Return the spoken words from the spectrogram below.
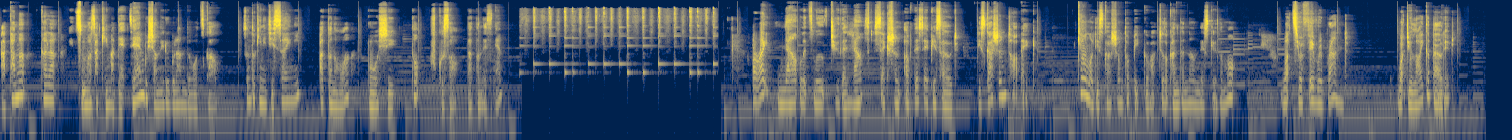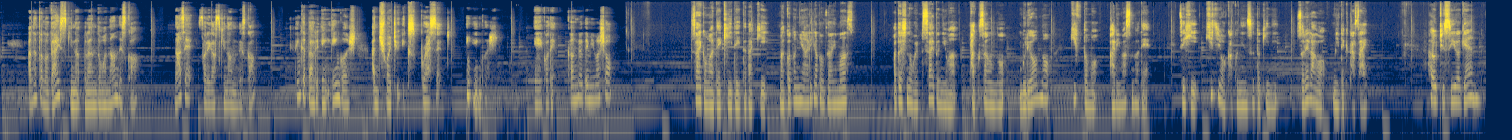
頭からつま先まで全部シャネルブランドを使う。その時に実際にあったのは帽子と服装だったんですね。Alright, now let's move to the last section of this episode. Discussion topic. 今日のディスカッショントピックはちょっと簡単なんですけれども What's your favorite brand? What do you like about it? あなたの大好きなブランドは何ですか？なぜそれが好きなんですか？Think about it in English and try to express it in English. 英語で考えてみましょう。最後まで聞いていただき、誠にありがとうございます。私のウェブサイトにはたくさんの無料のギフトもありますので、ぜひ記事を確認するときにそれらを見てください。Hope to see you again.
